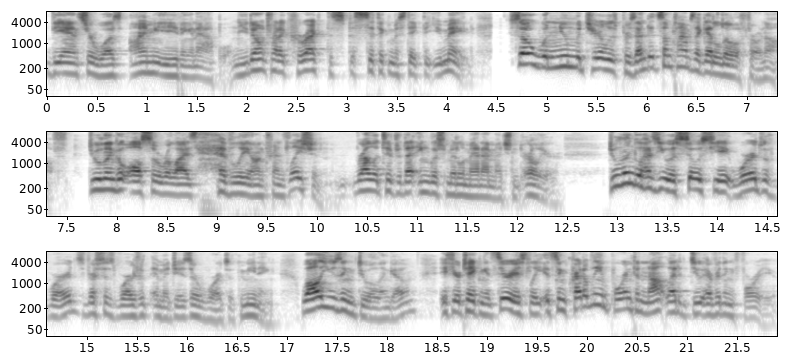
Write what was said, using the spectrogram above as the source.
the answer was, I'm eating an apple. And you don't try to correct the specific mistake that you made. So when new material is presented, sometimes I get a little thrown off. Duolingo also relies heavily on translation, relative to that English middleman I mentioned earlier. Duolingo has you associate words with words versus words with images or words with meaning. While using Duolingo, if you're taking it seriously, it's incredibly important to not let it do everything for you.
